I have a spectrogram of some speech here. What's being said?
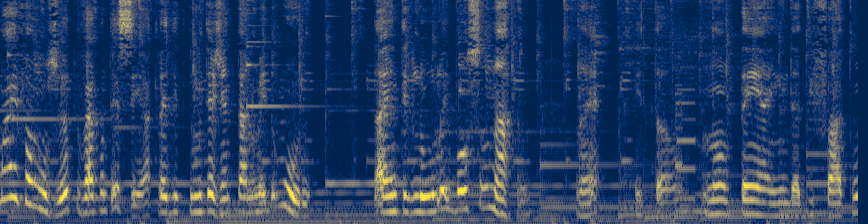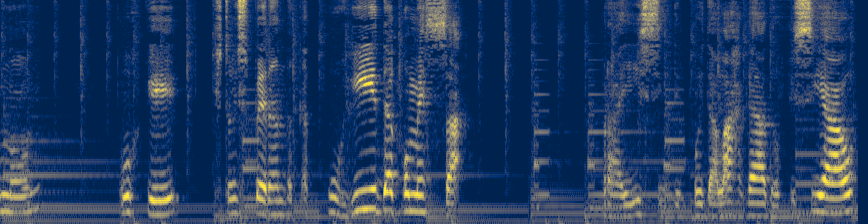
Mas vamos ver o que vai acontecer. Acredito que muita gente está no meio do muro. Está entre Lula e Bolsonaro né? Então não tem ainda de fato o nome, porque estão esperando a corrida começar. Para aí sim, depois da largada oficial,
